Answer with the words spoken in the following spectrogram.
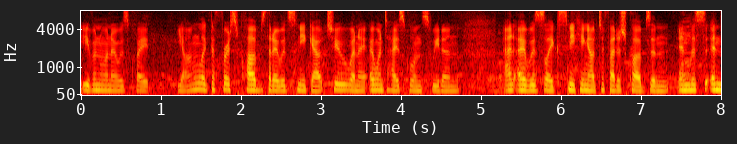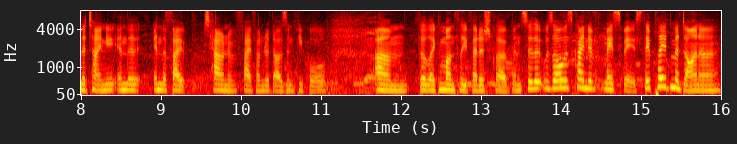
even when I was quite young. Like the first clubs that I would sneak out to when I, I went to high school in Sweden and I was like sneaking out to fetish clubs in, in this in the tiny in the in the five, town of 500,000 people, um, the like monthly fetish club, and so that was always kind of my space. They played Madonna,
